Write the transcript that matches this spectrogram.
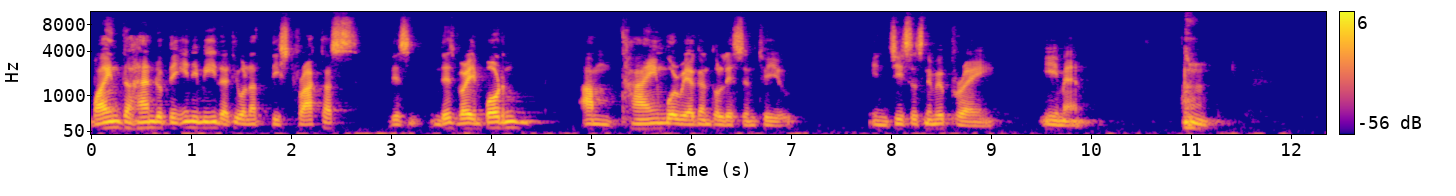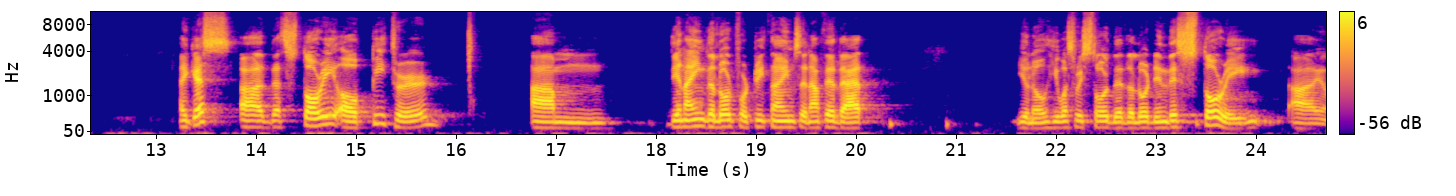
bind the hand of the enemy that he will not distract us this, this very important um, time where we are going to listen to you. In Jesus' name we pray. Amen. I guess uh, the story of Peter um, denying the Lord for three times, and after that, you know, he was restored by the Lord. In this story, uh,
